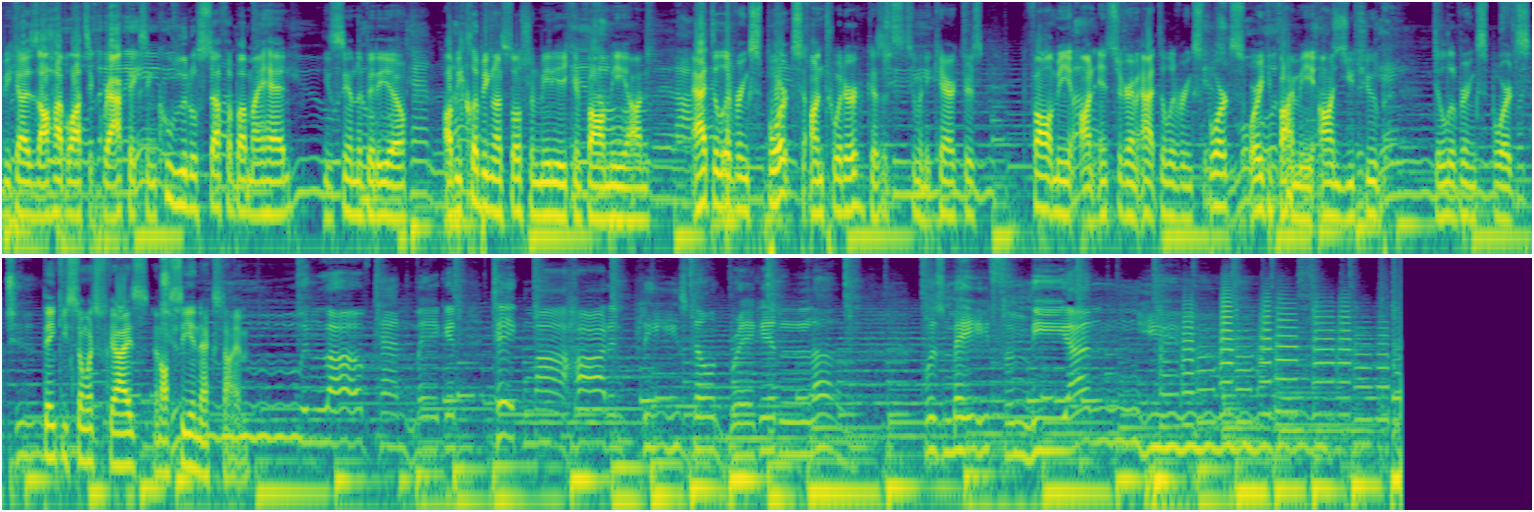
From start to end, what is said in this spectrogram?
because I'll have lots of graphics and cool little stuff above my head. You'll see on the video. I'll be clipping on social media. You can follow me on at Delivering Sports on Twitter because it's too many characters. Follow me on Instagram at Delivering Sports, or you can find me on YouTube, Delivering Sports. Thank you so much, guys, and I'll see you next time. love was made for me and you.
